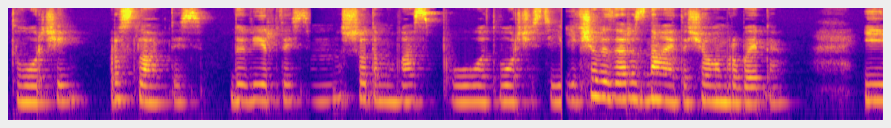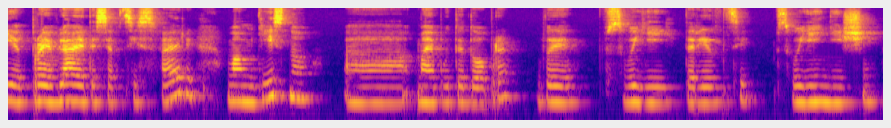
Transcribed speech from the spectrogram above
творчий. Розслабтесь, довіртесь, що там у вас по творчості. Якщо ви зараз знаєте, що вам робити, і проявляєтеся в цій сфері, вам дійсно е, має бути добре. Ви в своїй тарілці, в своїй ніші,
